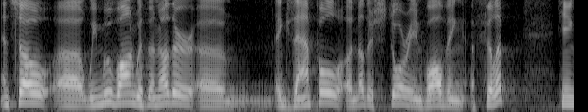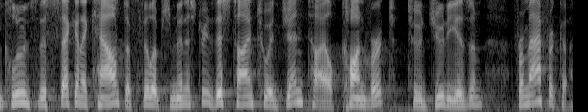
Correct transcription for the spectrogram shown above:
And so uh, we move on with another um, example, another story involving Philip. He includes this second account of Philip's ministry, this time to a Gentile convert to Judaism from Africa.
